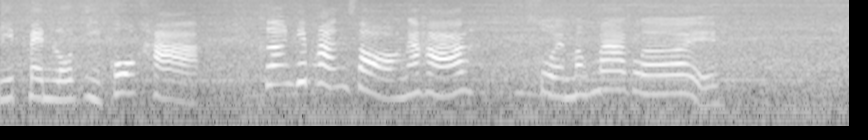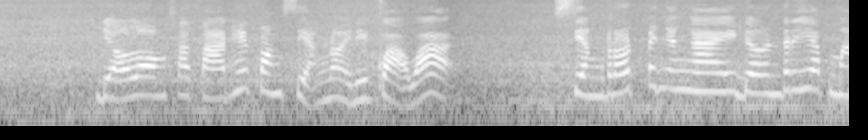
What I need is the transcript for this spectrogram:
นี้เป็นรถอีโก้คาเครื่องที่พันสองนะคะ สวยมากๆเลย เดี๋ยวลองสตาร์ทให้ฟังเสียงหน่อยดีกว่าว่า เสียงรถเป็นยังไงเดินเรียบไหม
